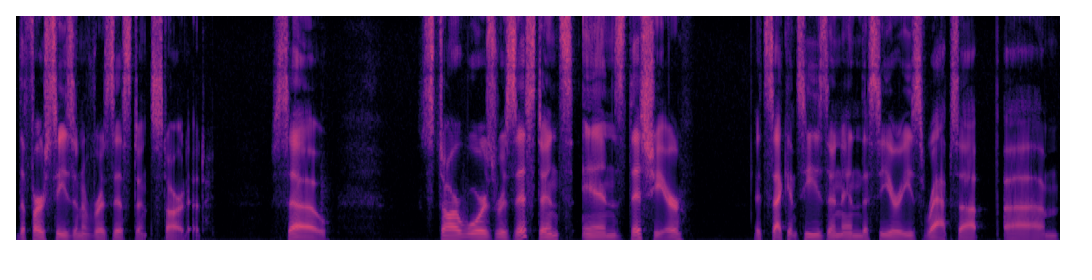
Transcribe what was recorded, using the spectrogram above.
the first season of Resistance started. So, Star Wars Resistance ends this year. Its second season and the series wraps up um,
